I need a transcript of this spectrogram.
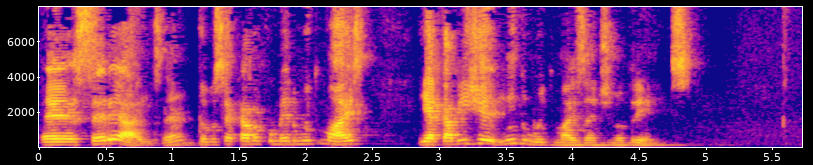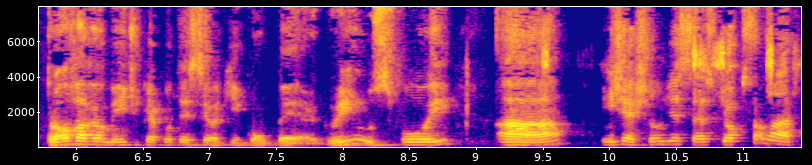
é, cereais, né? Então você acaba comendo muito mais e acaba ingerindo muito mais antinutrientes. Provavelmente o que aconteceu aqui com o Bear Grylls foi a ingestão de excesso de oxalato,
